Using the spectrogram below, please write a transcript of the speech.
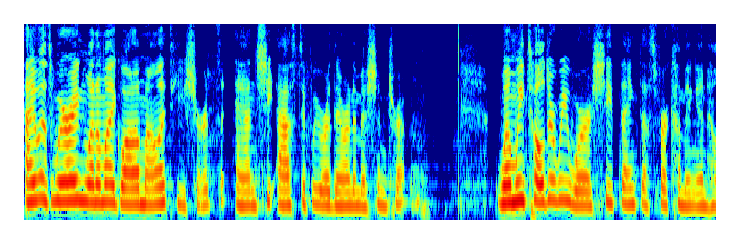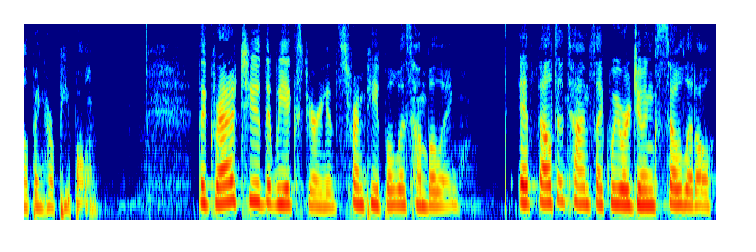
I was wearing one of my Guatemala t shirts, and she asked if we were there on a mission trip. When we told her we were, she thanked us for coming and helping her people. The gratitude that we experienced from people was humbling. It felt at times like we were doing so little,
